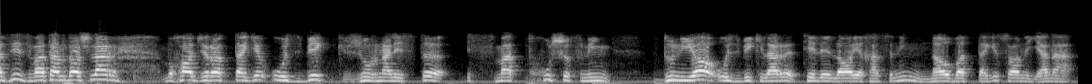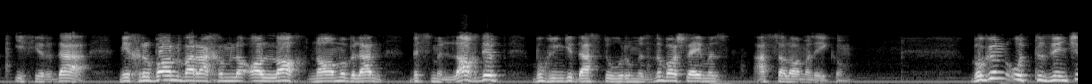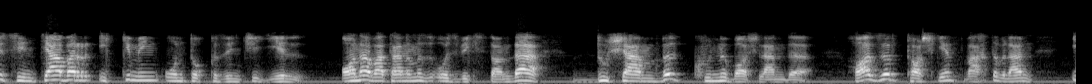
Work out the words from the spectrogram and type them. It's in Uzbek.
aziz vatandoshlar muhojirotdagi o'zbek jurnalisti ismat xushevning dunyo o'zbeklari teleloyihasining navbatdagi soni yana efirda. Mehribon va rahimli olloh nomi bilan bismilloh deb bugungi dasturimizni boshlaymiz. Assalomu alaykum. Bugun 30 sentyabr 2019 yil. Ona vatanimiz o'zbekistonda dushanba kuni boshlandi. Hozir toshkent vaqti bilan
